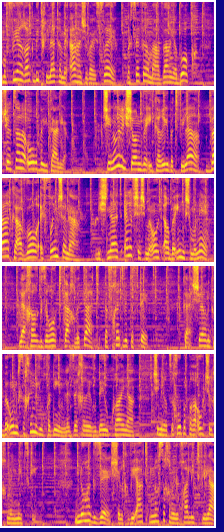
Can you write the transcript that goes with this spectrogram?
מופיע רק בתחילת המאה ה-17 בספר מעבר יבוק שיצא לאור באיטליה. שינוי ראשון ועיקרי בתפילה בא כעבור 20 שנה, בשנת 1648, לאחר גזרות תח ותת, ת"ח ות"ט, כאשר נקבעו נוסחים מיוחדים לזכר יהודי אוקראינה שנרצחו בפרעות של חמלניצקי. נוהג זה של קביעת נוסח מיוחד לתפילה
